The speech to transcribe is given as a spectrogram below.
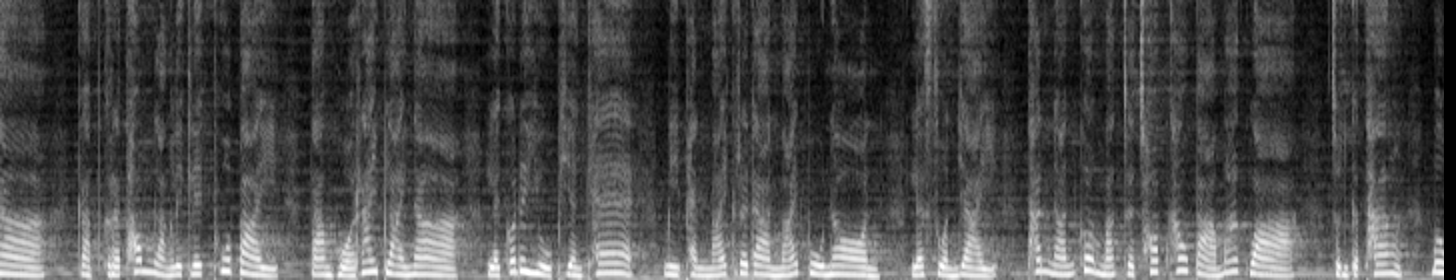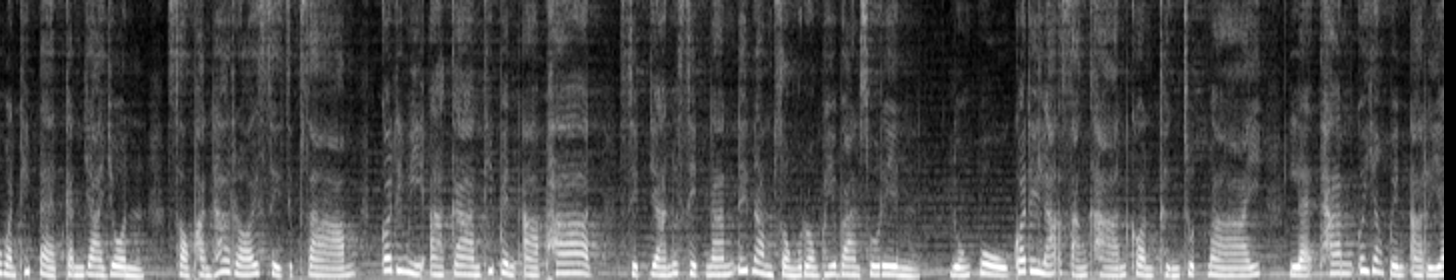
นา กับกระท่อมหลังเล็กๆ ทั่วไป ตามหัวไร่ปลายนา และก็ได้อยู่เพียงแค่ มีแผ่นไม้กระดานไม้ปูนอน และส่วนใหญ่ท่านนั้นก็มักจะชอบเข้าป่ามากกว่า จนกระทั่งเมื่อวันที่ 8 กันยายน 2543 ก็ได้มีอาการที่เป็นอาพาธ สิทธิานุสิทธินั้นได้นำส่งโรงพยาบาลสุรินทร์หลวงปู่ก็ได้ละสังขารก่อนถึงจุดหมาย และท่านก็ยังเป็นอริย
